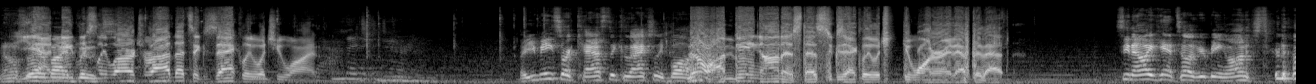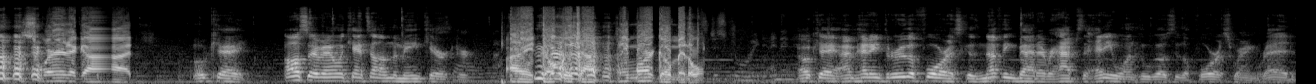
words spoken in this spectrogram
And I'm also Yeah, needlessly boots. large rod. That's exactly what you want. Are you being sarcastic? Because I actually bought. No, I'm being honest. That's exactly what you want right after that. See, now I can't tell if you're being honest or not. Swear to God. okay. Also, if anyone can't tell, I'm the main character. All right, don't go top anymore. Go middle. Destroyed an enemy. Okay, I'm heading through the forest because nothing bad ever happens to anyone who goes through the forest wearing red.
